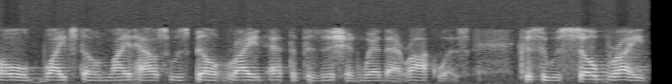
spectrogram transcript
old Whitestone Lighthouse was built right at the position where that rock was, because it was so bright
